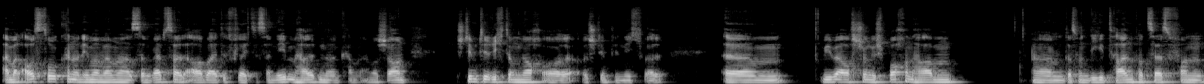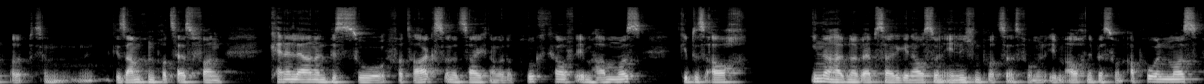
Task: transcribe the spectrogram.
einmal ausdrucken und immer, wenn man an seiner Website arbeitet, vielleicht das daneben halten, dann kann man einmal schauen, stimmt die Richtung noch oder, stimmt die nicht, weil ähm, wie wir auch schon gesprochen haben, ähm, dass man digitalen Prozess von, oder einen gesamten Prozess von Kennenlernen bis zu Vertragsunterzeichnung oder Produktkauf eben haben muss, gibt es auch innerhalb einer Webseite genauso einen ähnlichen Prozess, wo man eben auch eine Person abholen muss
